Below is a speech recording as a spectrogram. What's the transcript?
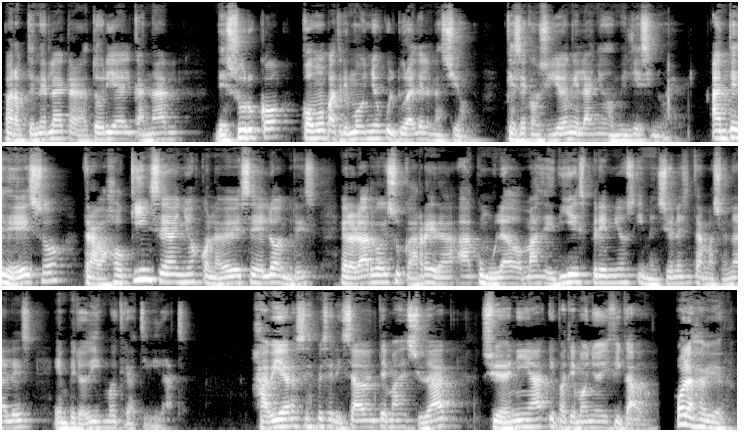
para obtener la declaratoria del canal de Surco como Patrimonio Cultural de la Nación, que se consiguió en el año 2019. Antes de eso, trabajó 15 años con la BBC de Londres y a lo largo de su carrera ha acumulado más de 10 premios y menciones internacionales en periodismo y creatividad. Javier se ha especializado en temas de ciudad, ciudadanía y patrimonio edificado. Hola Javier.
